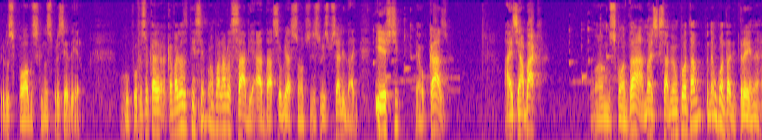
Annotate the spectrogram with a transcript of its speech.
pelos povos que nos precederam. O professor Cavalhosa tem sempre uma palavra sábia a dar sobre assuntos de sua especialidade. E este é o caso. Aí, sem abaque, vamos contar, nós que sabemos contar, podemos contar de três, né?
